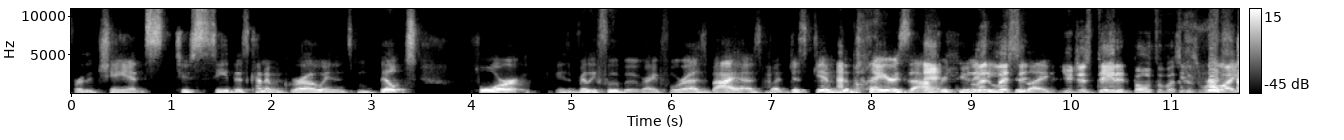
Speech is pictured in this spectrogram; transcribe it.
for the chance to see this kind of grow and it's built for is really FUBU, right? For us, by us, but just give the players the opportunity listen, to like. You just dated both of us because we're like,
